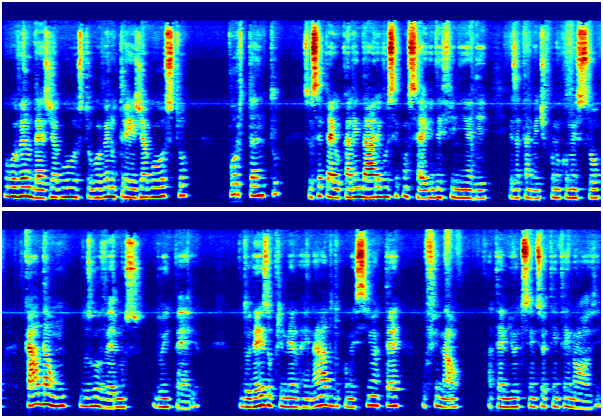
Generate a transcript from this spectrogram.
o governo 10 de agosto, o governo 3 de agosto. Portanto, se você pega o calendário, você consegue definir ali exatamente quando começou cada um dos governos do império, desde o primeiro reinado, do comecinho até o final, até 1889.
